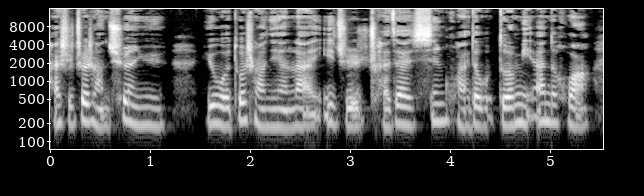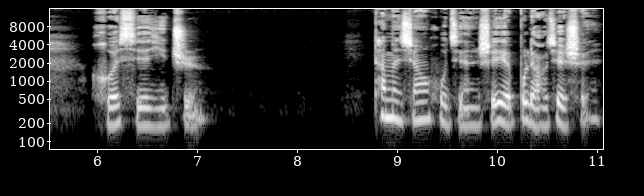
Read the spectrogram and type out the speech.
还是这场劝喻与我多少年来一直揣在心怀的德米安的话和谐一致。他们相互间谁也不了解谁，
